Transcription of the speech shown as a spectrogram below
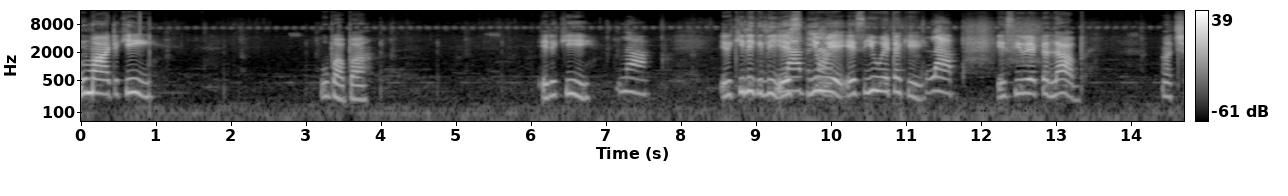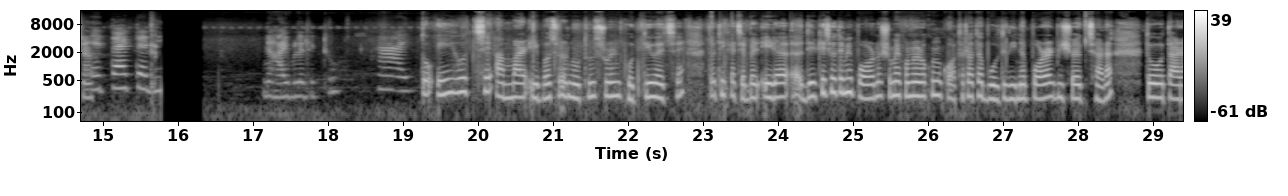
উমা এটা কি? উ বাবা। এটা কি? লাভ। এটা কি লিখলি S U A. S U এটা কি? লাভ। এস ইউ একটা লাভ। আচ্ছা। এটা একটা হাই বলে একটু। তো এই হচ্ছে আমার এবছর নতুন স্টুডেন্ট ভর্তি হয়েছে। তো ঠিক আছে, এবার এরা এদেরকে যেহেতু আমি পড়ানোর সময় কোনো রকম কথা টথা বলতে দিই না, পড়ার বিষয়ক ছাড়া, তো তার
